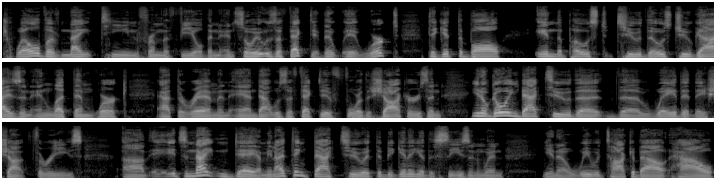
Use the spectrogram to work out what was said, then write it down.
12 of 19 from the field. And, and so it was effective. It, it worked to get the ball in the post to those two guys and, and let them work at the rim. And, and that was effective for the Shockers. And, you know, going back to the, the way that they shot threes, uh, it's night and day. I mean, I think back to at the beginning of the season when, you know, we would talk about how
